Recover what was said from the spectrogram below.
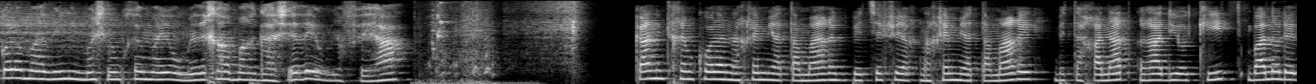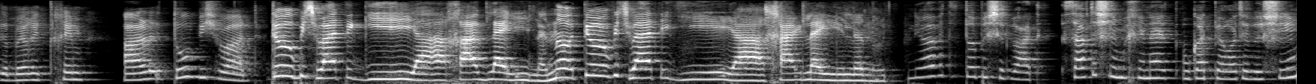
לכל המאזינים, מה שלומכם היום? איזה חם מרגש, איזה יום יפה, אה? כאן איתכם כל הנחמיה תמרי בבית ספר נחמיה תמרי בתחנת רדיו קיט. באנו לדבר איתכם על ט"ו בשבט. ט"ו בשבט הגיע, חג לאילנות, ט"ו בשבט הגיע, חג לאילנות. אני אוהבת את ט"ו בשבט. סבתא שלי מכינה את עוגת פירות יבשים,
